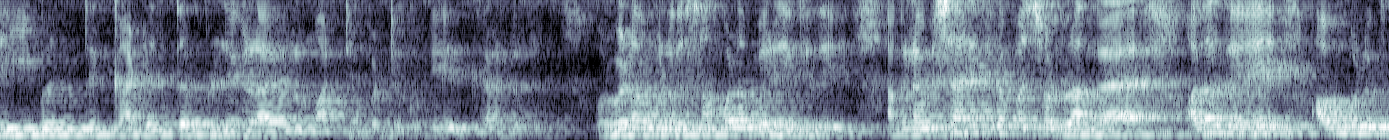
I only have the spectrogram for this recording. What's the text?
தெய்வத்துக்கு அடுத்த பிள்ளைகளாக அவர்கள் மாற்றப்பட்டு கொண்டிருக்கிறார்கள். ஒருவேளை அவங்களுக்கு சம்பளம் இருக்குது. அங்கே நான் விசாரிக்கிறப்ப சொல்கிறாங்க அதாவது அவங்களுக்கு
